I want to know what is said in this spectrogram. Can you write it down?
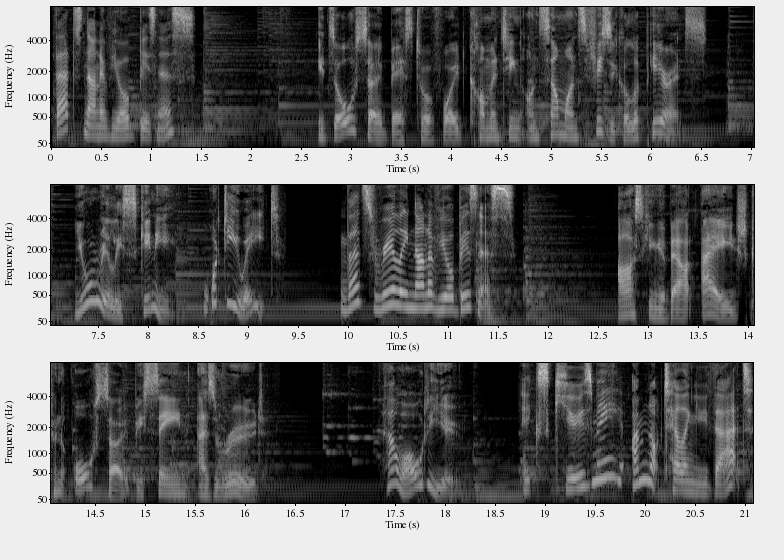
That's none of your business. It's also best to avoid commenting on someone's physical appearance. You're really skinny. What do you eat? That's really none of your business. Asking about age can also be seen as rude. How old are you? Excuse me? I'm not telling you that.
